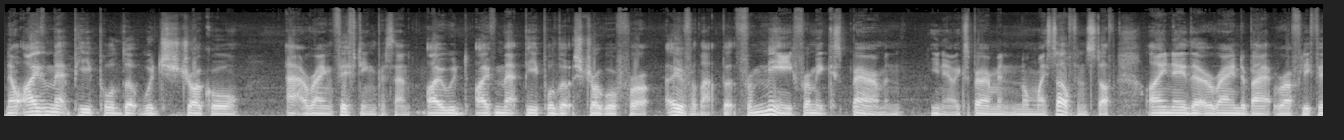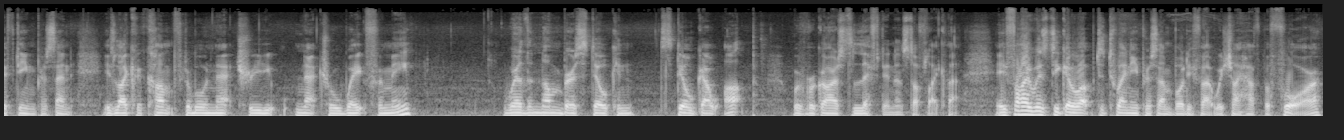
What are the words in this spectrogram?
Now I've met people that would struggle at around 15%. I would I've met people that struggle for over that. But for me, from experiment you know, experimenting on myself and stuff, I know that around about roughly 15% is like a comfortable natural natural weight for me, where the numbers still can still go up with regards to lifting and stuff like that. If I was to go up to 20% body fat, which I have before,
